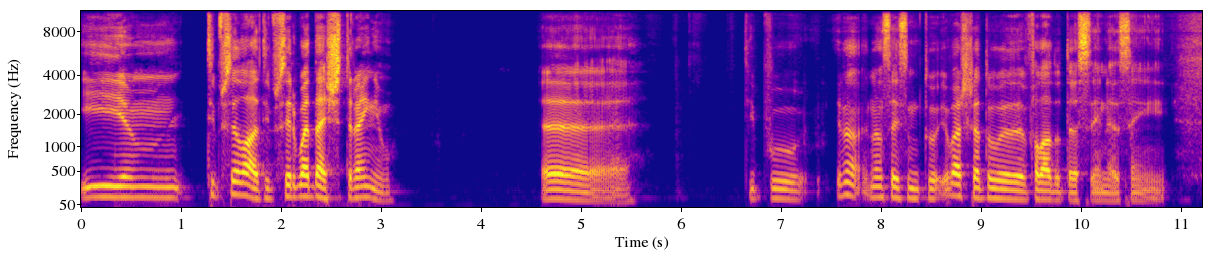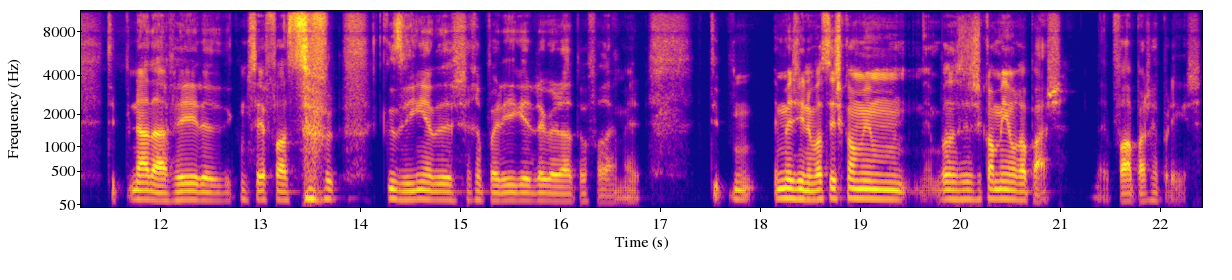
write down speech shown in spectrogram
E hum, tipo, sei lá, tipo, ser bué estranho. Uh, tipo, eu não, não sei se me estou. Eu acho que já estou a falar de outra cena sem tipo nada a ver. Comecei a falar sobre cozinha das raparigas, agora já estou a falar, mas tipo, imagina, vocês comem um, vocês comem um rapaz, falar para as raparigas.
